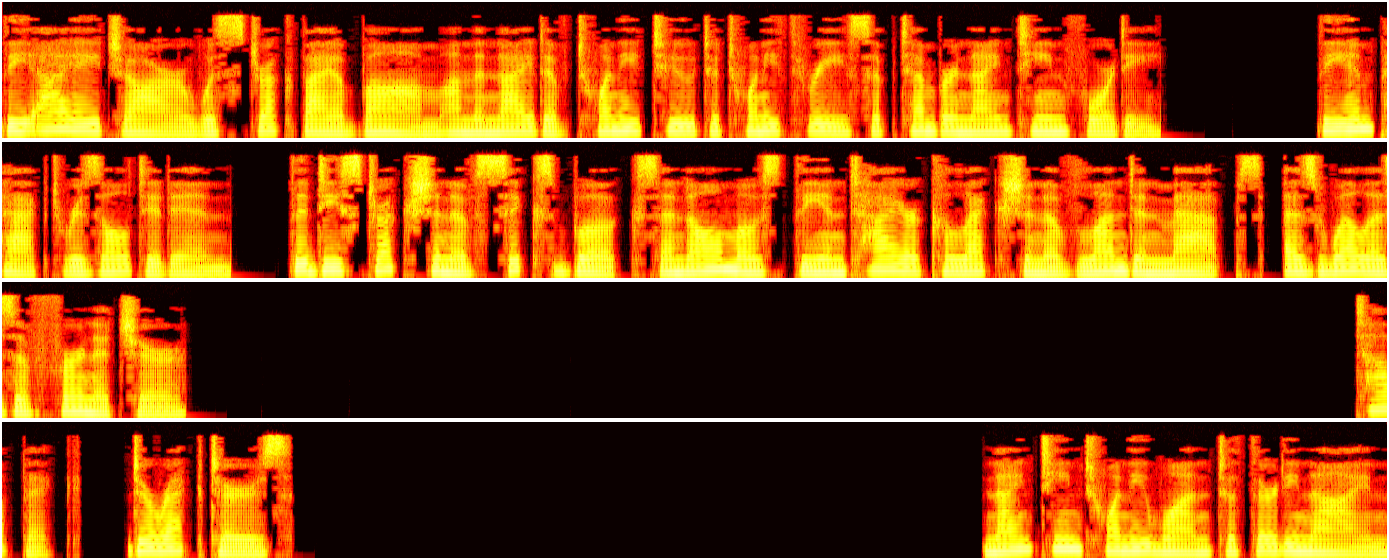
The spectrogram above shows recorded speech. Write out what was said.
The IHR was struck by a bomb on the night of 22–23 September 1940. The impact resulted in the destruction of six books and almost the entire collection of London maps, as well as of furniture. Directors 1921 to 39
